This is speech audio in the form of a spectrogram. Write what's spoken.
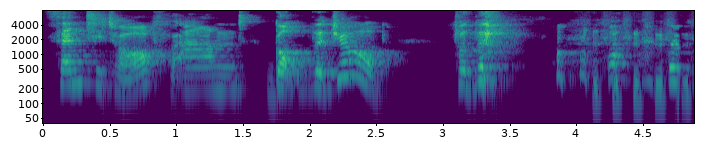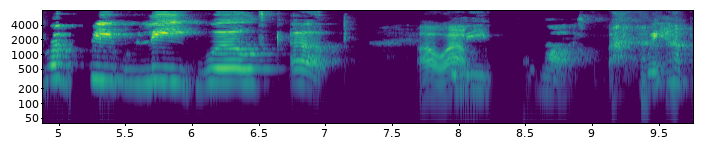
sent it off, and got the job for the the Rugby League World Cup Oh wow. believe it or not. We had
